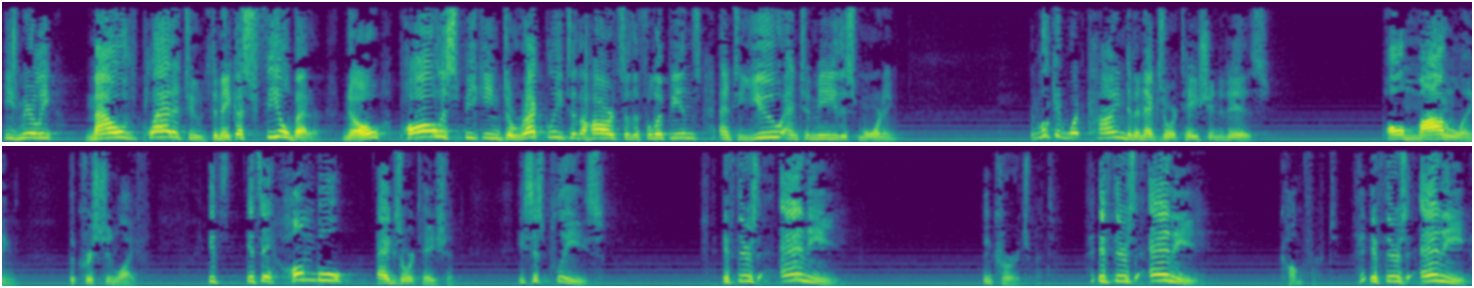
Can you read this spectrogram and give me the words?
He's merely mouthed platitudes to make us feel better. No, Paul is speaking directly to the hearts of the Philippians and to you and to me this morning. And look at what kind of an exhortation it is. Paul modeling the Christian life. It's, it's a humble exhortation. He says, please, if there's any encouragement, if there's any comfort, if there's any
